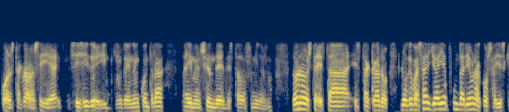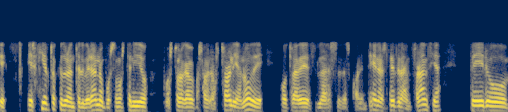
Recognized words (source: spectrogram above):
Bueno, está claro, sí, eh, sí, sí, incluso teniendo en cuenta la dimensión de, Estados Unidos, ¿no? No, no, está, está, está claro. Lo que pasa, yo ahí apuntaría una cosa, y es que es cierto que durante el verano, pues hemos tenido, pues todo lo que ha pasado en Australia, ¿no? De otra vez las, las cuarentenas, etcétera, en Francia, pero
